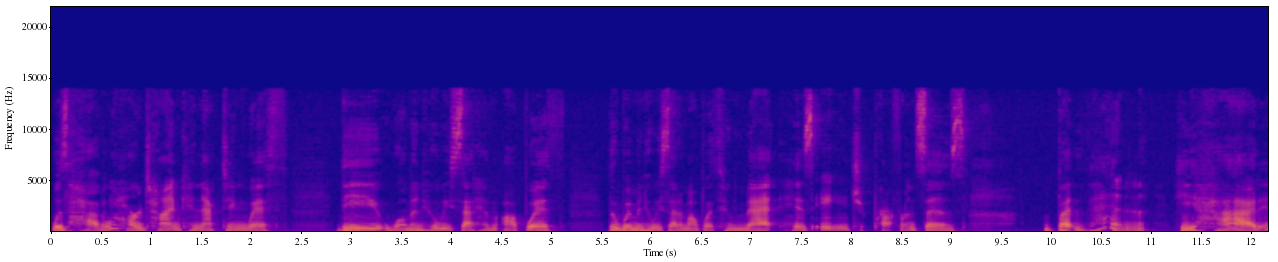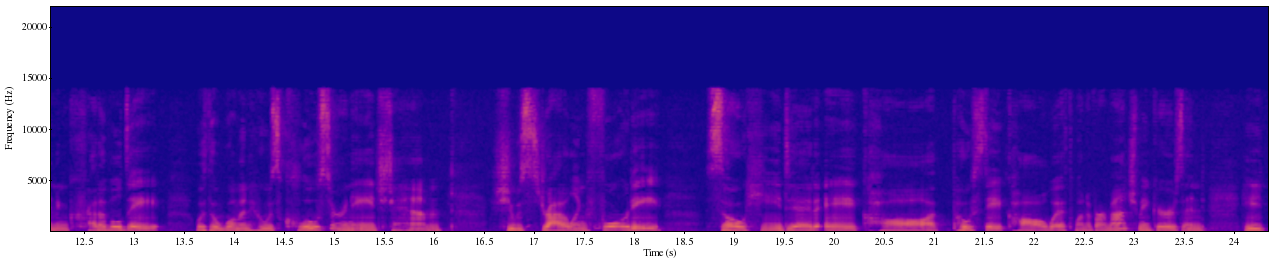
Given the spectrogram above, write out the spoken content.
was having a hard time connecting with the woman who we set him up with the women who we set him up with who met his age preferences. But then he had an incredible date with a woman who was closer in age to him. She was straddling 40. So he did a call, a post date call with one of our matchmakers, and he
